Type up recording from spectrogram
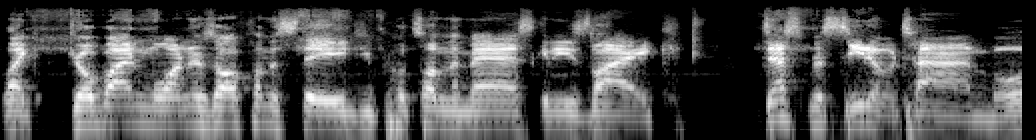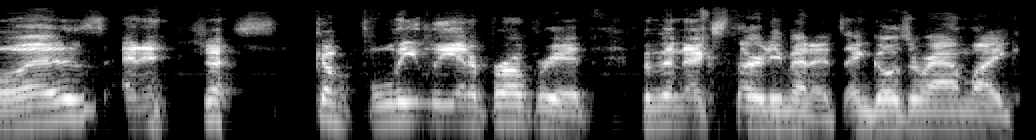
Like Joe Biden wanders off on the stage, he puts on the mask, and he's like, "Despacito time, boys," and it's just completely inappropriate for the next 30 minutes, and goes around like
